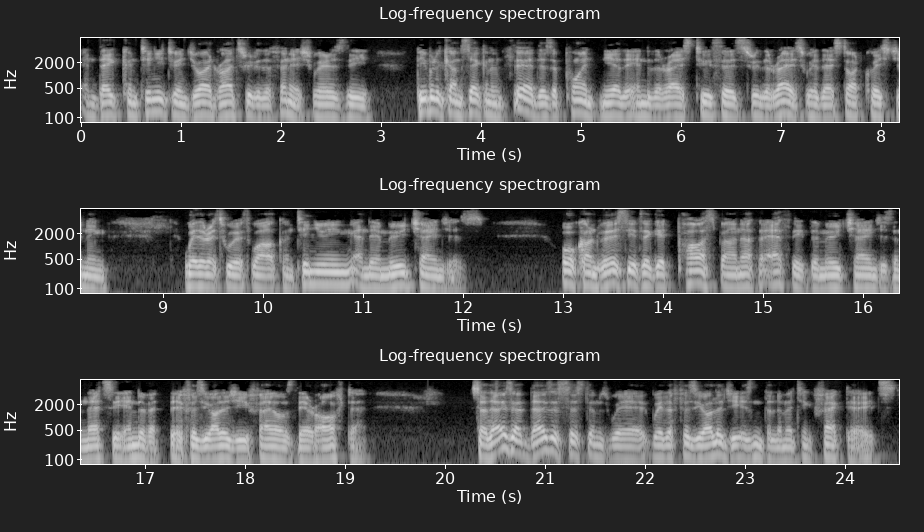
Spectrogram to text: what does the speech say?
And they continue to enjoy it right through to the finish. Whereas the people who come second and third, there's a point near the end of the race, two thirds through the race, where they start questioning whether it's worthwhile continuing and their mood changes. Or conversely, if they get passed by another athlete, the mood changes and that's the end of it. Their physiology fails thereafter. So those are those are systems where where the physiology isn't the limiting factor. It's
